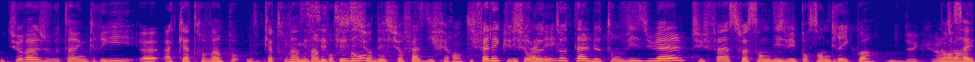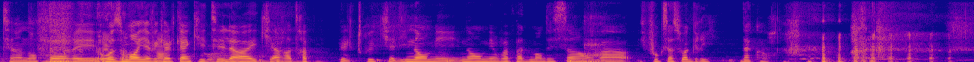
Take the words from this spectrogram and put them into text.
Où tu rajoutes un gris euh, à 80 pour- Mais 85%. c'était sur des surfaces différentes. Il fallait que il sur fallait- le total de ton visuel, tu fasses 78% de gris, quoi. D'accord. Non, ça a été un enfer et heureusement il y avait quelqu'un qui était là et qui a rattrapé le truc, qui a dit non mais non mais on va pas demander ça, on va, il faut que ça soit gris. D'accord.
